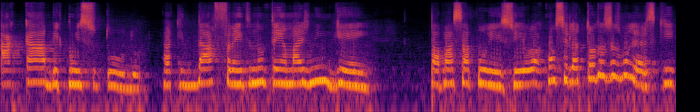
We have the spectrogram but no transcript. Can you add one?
acabe com isso tudo, para que da frente não tenha mais ninguém para passar por isso. E eu aconselho a todas as mulheres que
